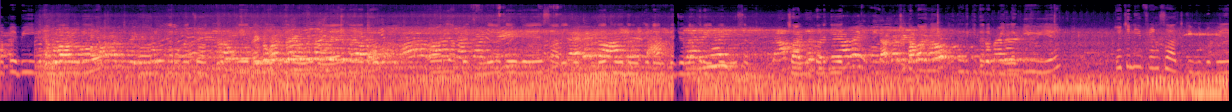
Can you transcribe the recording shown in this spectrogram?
यहाँ पे भी हो रही है और करवा चौथ के और यहाँ पे झूले लगे हुए हैं सारे जो झूले थे दिन के टाइम पे जो लग रहे थे वो सब चालू कर दिए। और की तरफ़ भी लगी हुई है। तो चलिए फ्रेंड्स आज की वीडियो पे ये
